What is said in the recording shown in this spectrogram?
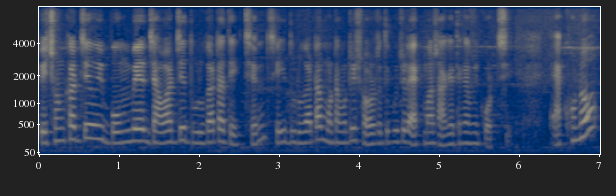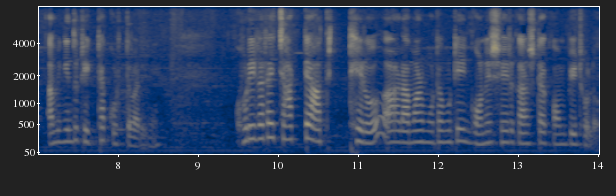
পেছনকার যে ওই বোম্বে যাওয়ার যে দুর্গাটা দেখছেন, সেই দুর্গাটা মোটামুটি সরস্বতী পুজোর এক মাস আগে থেকে আমি করছি। এখনও আমি কিন্তু ঠিকঠাক করতে পারিনি। ঘড়িকাটায় চারটে আঠেরো আর আমার মোটামুটি গণেশের কাজটা কমপ্লিট হলো।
